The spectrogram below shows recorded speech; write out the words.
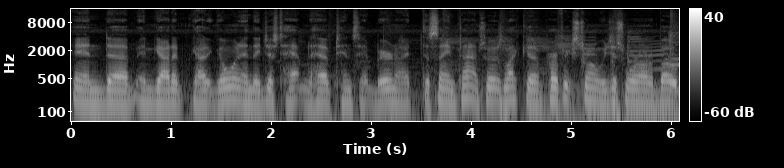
and uh, and got it got it going. And they just happened to have 10 cent beer night at the same time, so it was like a perfect storm. We just were on a boat.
